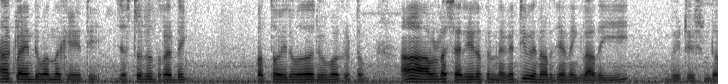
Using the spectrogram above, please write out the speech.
ആ ക്ലയന്റ് വന്ന് കയറ്റി ജസ്റ്റ് ഒരു ത്രെഡിങ് പത്തോ ഇരുപതോ രൂപ കിട്ടും. ആ ആളുടെ ശരീരത്തിൽ നെഗറ്റീവ് എനർജി ആണെങ്കിൽ അത് ഈ ബ്യൂട്ടീഷ്യന്റെ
